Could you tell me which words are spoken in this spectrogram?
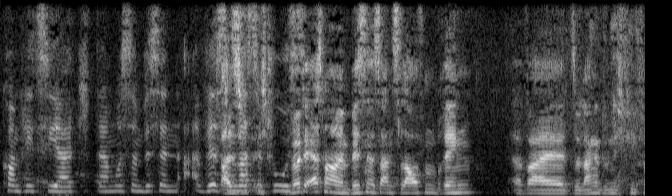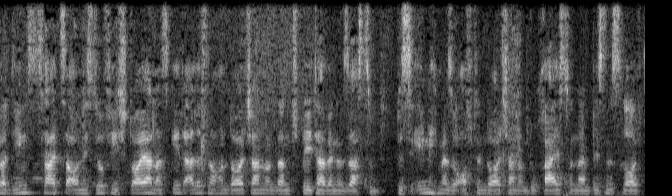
kompliziert. Da musst du ein bisschen wissen, Also was du ich tust. würde erstmal mein Business ans Laufen bringen. Weil solange du nicht viel verdienst, zahlst du auch nicht so viel Steuern. Das geht alles noch in Deutschland und dann später, wenn du sagst, du bist eh nicht mehr so oft in Deutschland und du reist und dein Business läuft,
